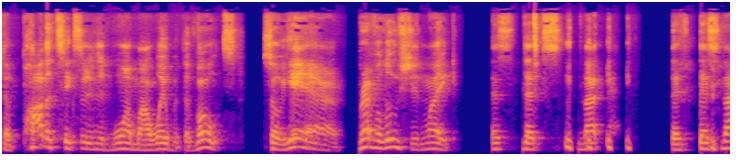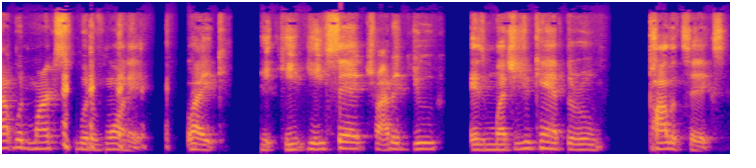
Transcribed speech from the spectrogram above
the politics are just going my way with the votes. So yeah, revolution. Like that's that's not that's that's not what Marx would have wanted. Like he, he he said, try to do as much as you can through politics,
